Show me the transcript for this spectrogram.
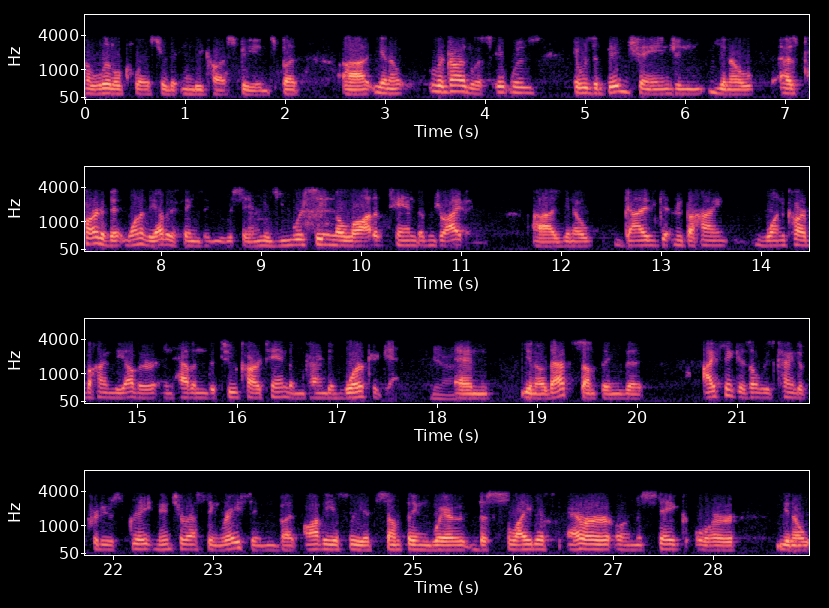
a little closer to IndyCar speeds. But uh, you know, regardless, it was it was a big change, and you know, as part of it, one of the other things that you were seeing is you were seeing a lot of tandem driving. Uh, you know, guys getting behind one car behind the other and having the two car tandem kind of work again. Yeah. And, you know, that's something that I think has always kind of produced great and interesting racing, but obviously it's something where the slightest error or mistake or, you know,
